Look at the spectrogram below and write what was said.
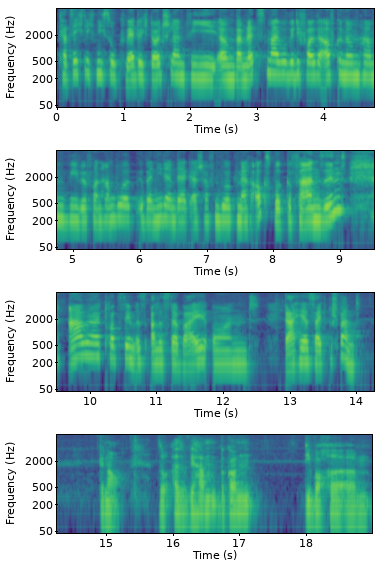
tatsächlich nicht so quer durch Deutschland wie ähm, beim letzten Mal, wo wir die Folge aufgenommen haben, wie wir von Hamburg über Niedernberg, Aschaffenburg nach Augsburg gefahren sind. Aber trotzdem ist alles dabei und daher seid gespannt. Genau. So, also wir haben begonnen die Woche ähm,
